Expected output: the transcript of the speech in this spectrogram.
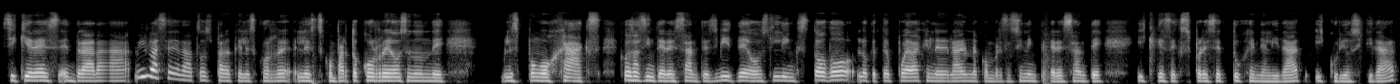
Si quieres entrar a mi base de datos para que les, corre, les comparto correos en donde les pongo hacks, cosas interesantes, videos, links, todo lo que te pueda generar una conversación interesante y que se exprese tu genialidad y curiosidad,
